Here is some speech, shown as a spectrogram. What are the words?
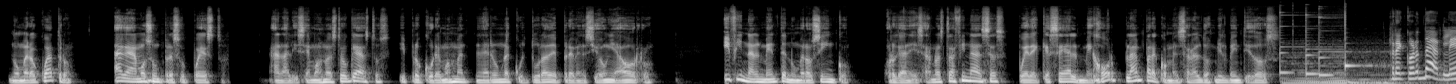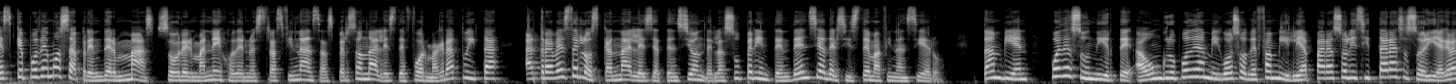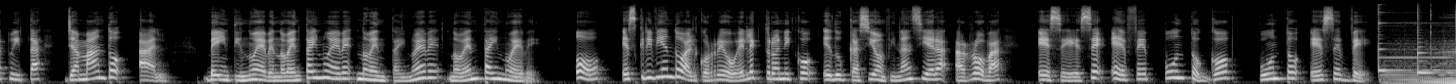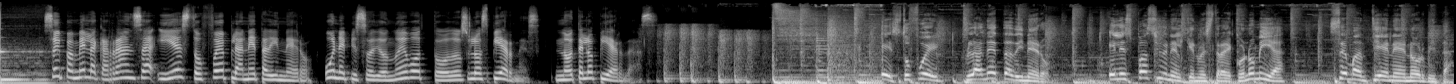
Número 4. Hagamos un presupuesto. Analicemos nuestros gastos y procuremos mantener una cultura de prevención y ahorro. Y finalmente, número 5. Organizar nuestras finanzas puede que sea el mejor plan para comenzar el 2022. Recordarles que podemos aprender más sobre el manejo de nuestras finanzas personales de forma gratuita a través de los canales de atención de la Superintendencia del Sistema Financiero. También puedes unirte a un grupo de amigos o de familia para solicitar asesoría gratuita llamando al 2999 9999 o escribiendo al correo electrónico educacionfinanciera@ssf.gov.sb. Soy Pamela Carranza y esto fue Planeta Dinero, un episodio nuevo todos los viernes. No te lo pierdas. Esto fue Planeta Dinero, el espacio en el que nuestra economía se mantiene en órbita.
